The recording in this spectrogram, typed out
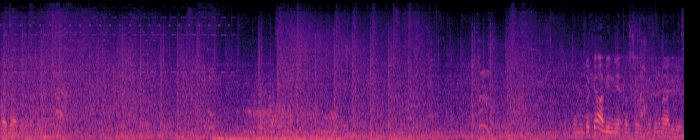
Sağ bacağı. Omuzdaki abinin nasıl çalışıyor onu merak ediyorum.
